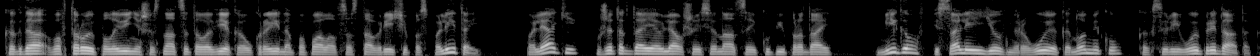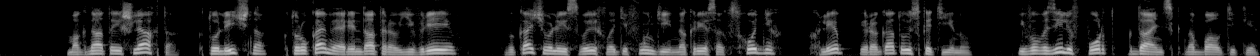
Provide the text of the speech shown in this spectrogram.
Когда во второй половине XVI века Украина попала в состав Речи Посполитой, Поляки, уже тогда являвшиеся нацией «купи-продай», мигом вписали ее в мировую экономику как сырьевой придаток. Магнаты и шляхта, кто лично, кто руками арендаторов евреев, выкачивали из своих латифундий на кресах всходних хлеб и рогатую скотину и вывозили в порт Гданьск на Балтике,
